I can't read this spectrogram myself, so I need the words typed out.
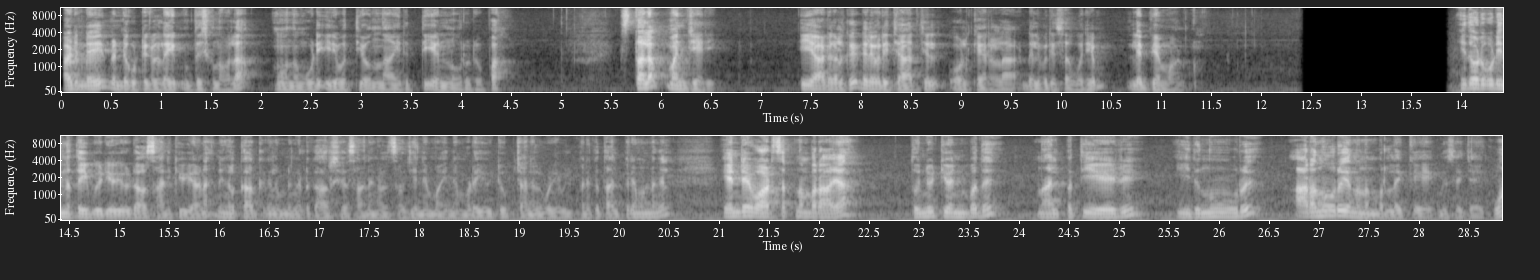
ആടിന്റെയും രണ്ട് കുട്ടികളുടെയും ഉദ്ദേശിക്കുന്ന വില മൂന്നും കൂടി ഇരുപത്തി ഒന്നായിരത്തി എണ്ണൂറ് രൂപ. സ്ഥലം മഞ്ചേരി. ഈ ആടുകൾക്ക് ഡെലിവറി ചാർജിൽ ഓൾ കേരള ഡെലിവറി സൗകര്യം ലഭ്യമാണ്. ഇതോടുകൂടി ഇന്നത്തെ ഈ വീഡിയോ ഇവിടെ അവസാനിക്കുകയാണ്. നിങ്ങൾക്ക് ആർക്കെങ്കിലും നിങ്ങളുടെ കാർഷിക സാധനങ്ങൾ സൗജന്യമായി നമ്മുടെ യൂട്യൂബ് ചാനൽ വഴി വിൽപ്പനയ്ക്ക് താല്പര്യമുണ്ടെങ്കിൽ എന്റെ വാട്സപ്പ് നമ്പറായ തൊണ്ണൂറ്റി ഒൻപത് നാൽപ്പത്തി ഏഴ് ഇരുന്നൂറ് അറുന്നൂറ് എന്ന നമ്പറിലേക്ക് മെസ്സേജ് അയക്കുക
